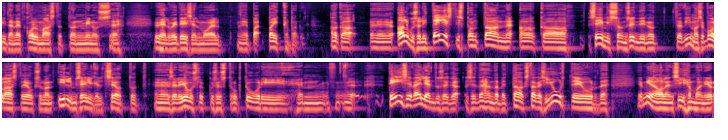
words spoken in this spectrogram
mida need kolm aastat on minusse ühel või teisel moel paika pannud aga äh, algus oli täiesti spontaanne, aga see, mis on sündinud viimase poole aasta jooksul on ilmselgelt seotud äh, selle juhuslikkuse struktuuri ähm, teise väljendusega, see tähendab, et tahaks tagasi juurte juurde ja mina olen siiamaani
